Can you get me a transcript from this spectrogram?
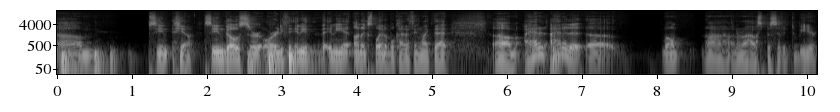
Um, seeing you know seeing ghosts or, or anything any any unexplainable kind of thing like that. Um, I had it I had it uh, well uh, I don't know how specific to be here.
